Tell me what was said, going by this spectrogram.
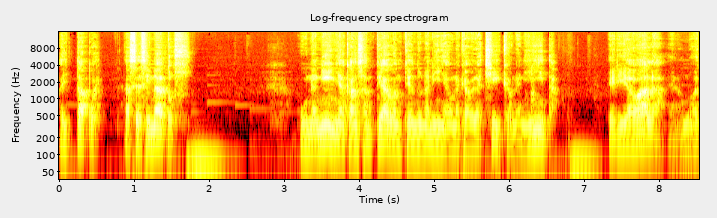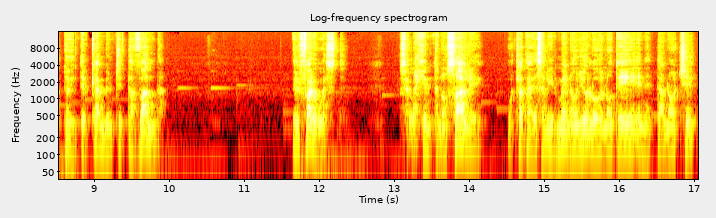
ahí está pues, asesinatos. Una niña acá en Santiago, entiende una niña, una cabra chica, una niñita, herida bala en uno de estos intercambios entre estas bandas. El Far West. O sea, la gente no sale o trata de salir menos. Yo lo noté en esta noche.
